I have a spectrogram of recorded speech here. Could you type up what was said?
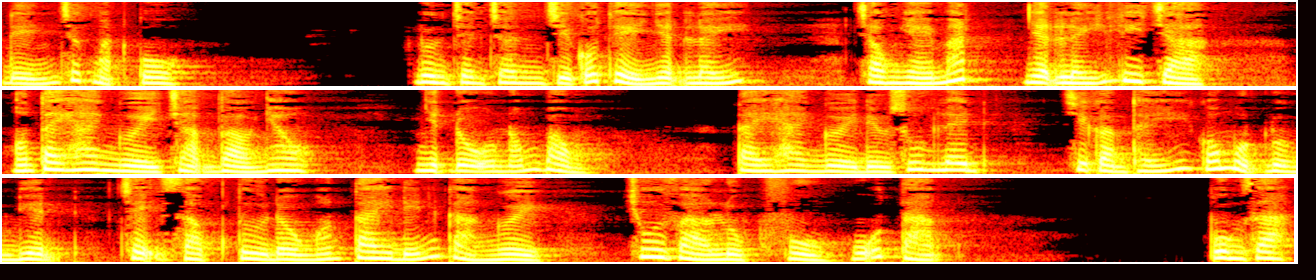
đến trước mặt cô. Lương chân chân chỉ có thể nhận lấy. Trong nháy mắt nhận lấy ly trà, ngón tay hai người chạm vào nhau. Nhiệt độ nóng bỏng. Tay hai người đều run lên, chỉ cảm thấy có một luồng điện chạy dọc từ đầu ngón tay đến cả người, chui vào lục phủ ngũ tạng. Buông ra.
